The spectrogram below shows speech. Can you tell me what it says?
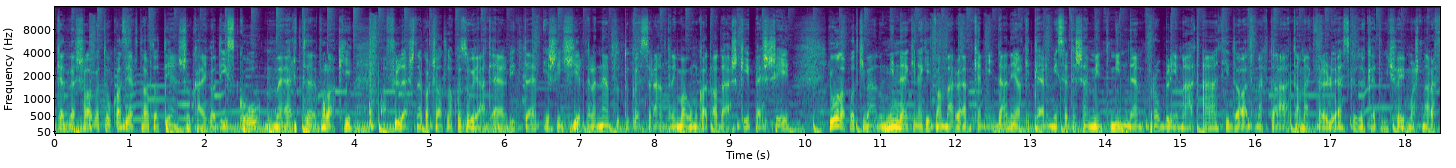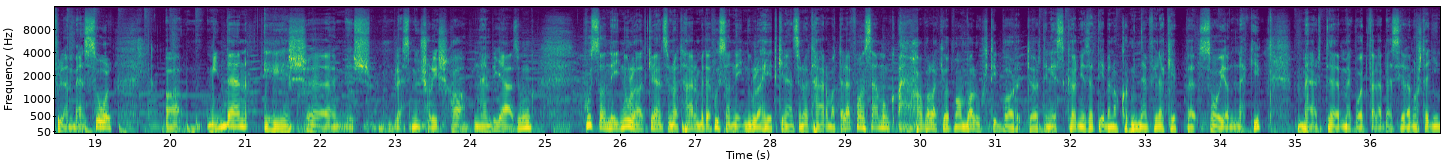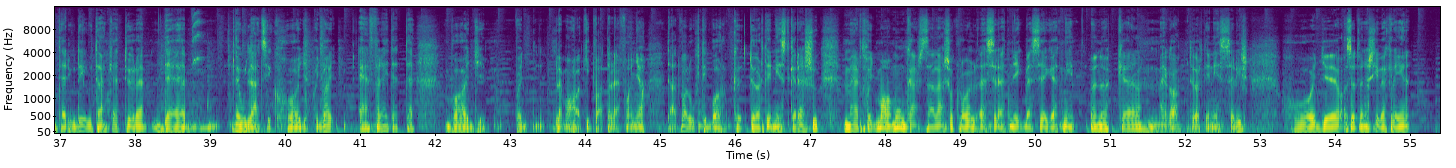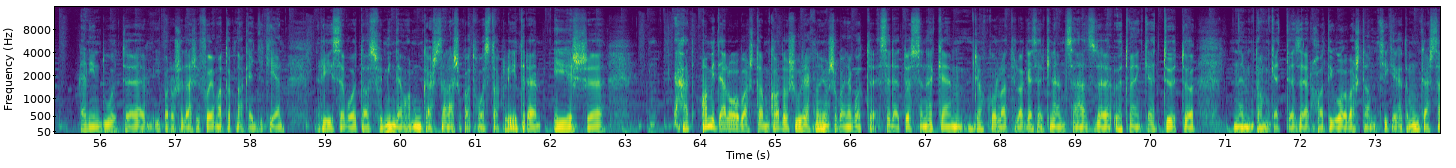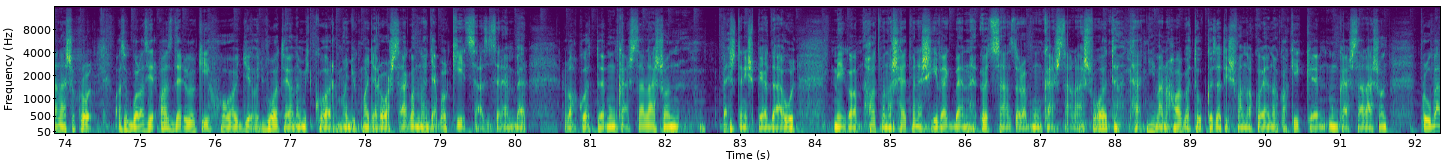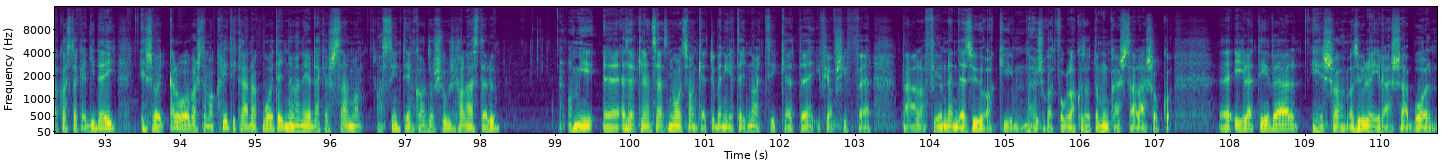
Kedves hallgatók! Azért tartott ilyen sokáig a diszkó, mert valaki a fülesnek a csatlakozóját elvitte, és így hirtelen nem tudtuk összerántani magunkat adásképessé. Jó napot kívánunk mindenkinek, itt van már velem Kemény Dániel, aki természetesen, mint minden problémát áthidalt, megtalálta a megfelelő eszközöket, úgyhogy most már a fülemben szól a minden, és, és lesz műsor is, ha nem vigyázunk. 24 06 de 24 07 a telefonszámunk. Ha valaki ott van Valuk Tibor történész környezetében, akkor mindenféleképp szóljon neki, mert eh, meg volt vele beszélve most egy interjú délután kettőre, de, de úgy látszik, hogy, hogy vagy elfelejtette, vagy vagy le van halkítva a telefonja, tehát Valuk Tibor történészt keresünk, mert hogy ma a munkásszállásokról szeretnék beszélgetni önökkel, meg a történésszel is, hogy az 50-es évek elején elindult iparosodási folyamatoknak egyik ilyen része volt az, hogy mindenhol munkásszállásokat hoztak létre, és Hát amit elolvastam, Kados József nagyon sok anyagot szedett össze nekem, gyakorlatilag 1952-től, nem tudom, 2006-ig olvastam cikkeket a munkásszállásokról, azokból azért az derül ki, hogy, hogy volt olyan, amikor mondjuk Magyarországon nagyjából 200 ezer ember lakott munkásszálláson, Pesten is például még a 60-as, 70-es években 500 darab munkásszállás volt, tehát nyilván a hallgatók között is vannak olyanok, akik munkásszálláson próbálkoztak egy ideig, és ahogy elolvastam a kritikának, volt egy nagyon érdekes száma, az szintén Kardos Józsi halászt elő, ami 1982-ben írt egy nagy cikket ifjabb Schiffer Pál, a filmrendező, aki nagyon sokat foglalkozott a munkásszállásokkal életével, és az ő leírásából,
